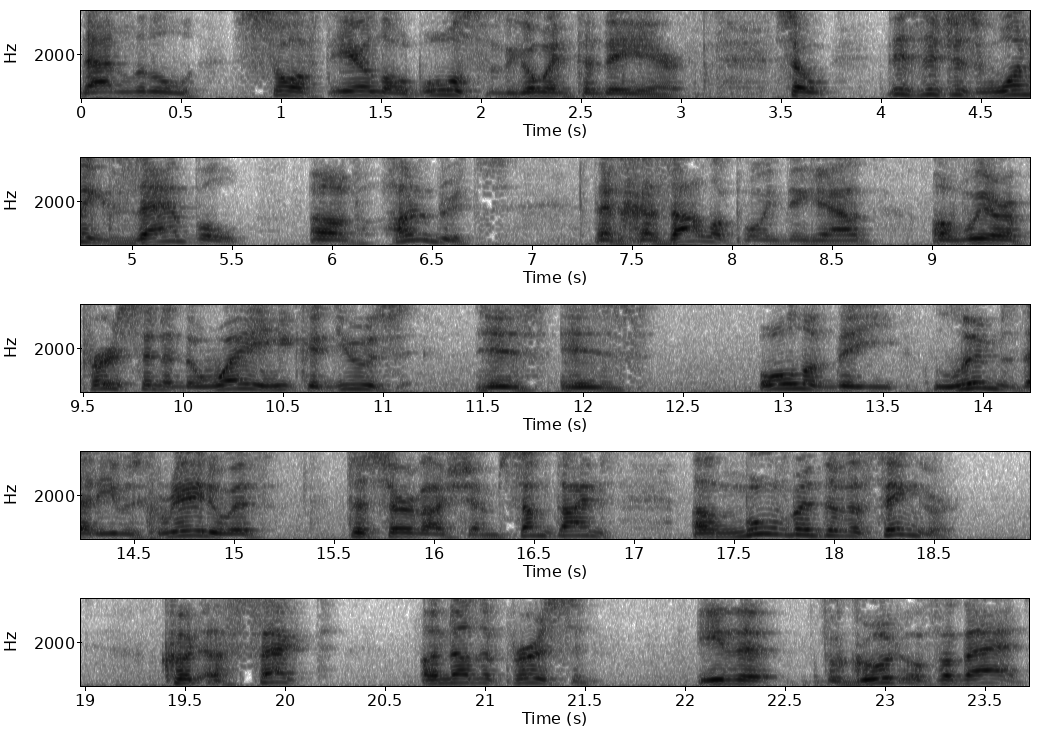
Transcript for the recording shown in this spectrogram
that little soft earlobe also to go into the ear. So this is just one example of hundreds that Chazal are pointing out of where a person and the way he could use his his all of the limbs that he was created with to serve Hashem. Sometimes a movement of a finger could affect another person, either for good or for bad.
